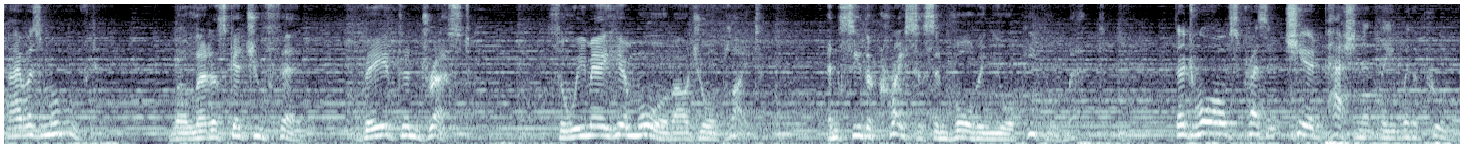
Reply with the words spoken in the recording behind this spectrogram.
I was moved. Well, let us get you fed, bathed, and dressed, so we may hear more about your plight. and see the crisis involving your people met. The dwarves present cheered passionately with approval.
